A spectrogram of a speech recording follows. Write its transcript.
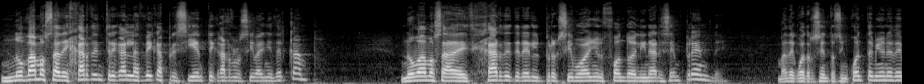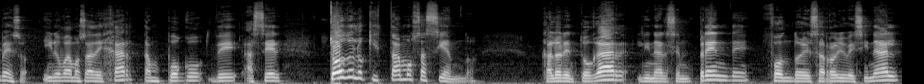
no vamos a dejar de entregar las becas presidente Carlos Ibáñez del Campo. No vamos a dejar de tener el próximo año el Fondo de Linares Emprende más de 450 millones de pesos. Y no vamos a dejar tampoco de hacer todo lo que estamos haciendo. Calor en tu hogar, Linares Emprende, Fondo de Desarrollo Vecinal,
